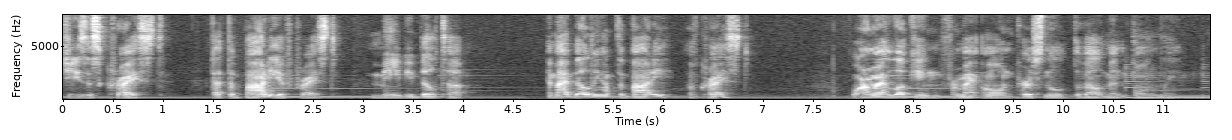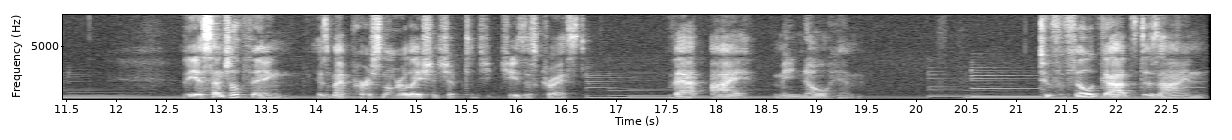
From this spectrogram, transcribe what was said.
Jesus Christ, that the body of Christ may be built up. Am I building up the body of Christ? Or am I looking for my own personal development only? The essential thing is my personal relationship to Jesus Christ, that I may know Him. To fulfill God's design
